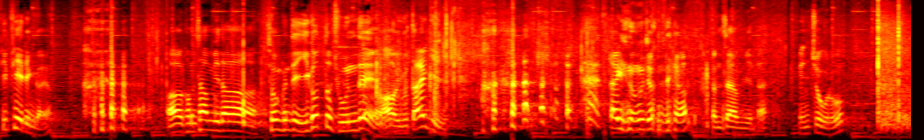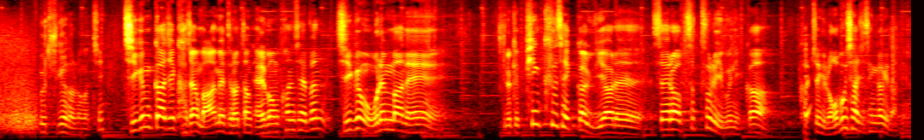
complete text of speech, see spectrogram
PPL인가요? 아 감사합니다. 전 근데 이것도 좋은데 아 이거 딸기. 딸기 너무 좋은데요? 감사합니다. 왼쪽으로 왜 두 개가 날라갔지? 지금까지 가장 마음에 들었던 앨범 컨셉은 지금 오랜만에 이렇게 핑크 색깔 위아래 setup 수트를 입으니까 갑자기 Love Shot이 생각이 나네요.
